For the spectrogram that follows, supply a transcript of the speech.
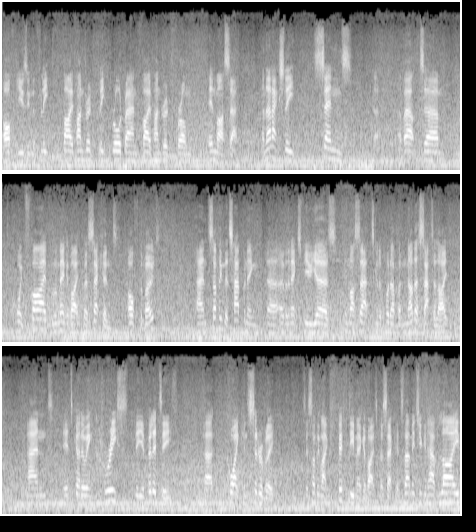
off using the Fleet 500, Fleet Broadband 500 from Inmarsat. And that actually sends uh, about um, 0.5 of a megabyte per second off the boat. And something that's happening uh, over the next few years, Inmarsat is going to put up another satellite and it's going to increase the ability uh, quite considerably to something like 50 megabytes per second. So that means you can have live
